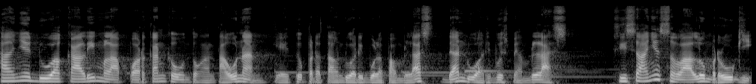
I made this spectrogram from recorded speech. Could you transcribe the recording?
hanya dua kali melaporkan keuntungan tahunan, yaitu pada tahun 2018 dan 2019. Sisanya selalu merugi.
